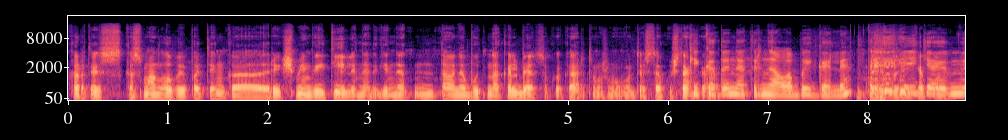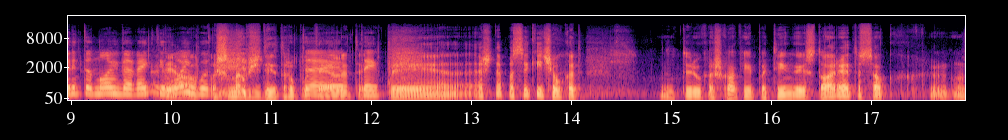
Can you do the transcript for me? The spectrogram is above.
kartais, kas man labai patinka, reikšmingai tyli, netgi net tau nebūtina kalbėti su kokiu artimu žmogumi, tiesiog užtenka. Kai kada net ir nelabai gali. Taip, reikia pa... mirtinoj beveik tyloj būti. Užnapždai truputėlį. Taip, taip. Tai, tai aš nepasakyčiau, kad turiu kažkokią ypatingą istoriją, tiesiog nu,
